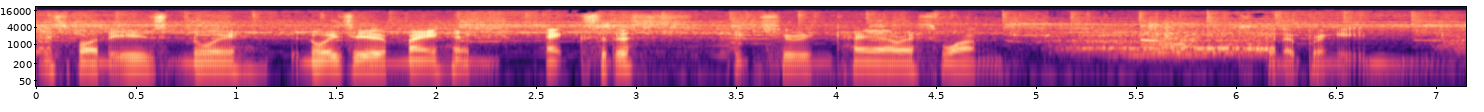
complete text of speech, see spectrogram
This one is Noi- Noisia Mayhem Exodus featuring KRS-One. Just gonna bring it in.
